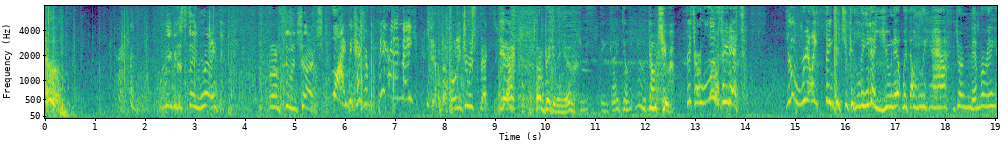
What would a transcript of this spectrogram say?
We may be the same rank, but I'm still in charge. Why? Because you're bigger than me? If that's all you can respect, yeah, I'm bigger than you. you. Think I don't know, don't you? That you're losing it! You really think that you could lead a unit with only half your memory?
